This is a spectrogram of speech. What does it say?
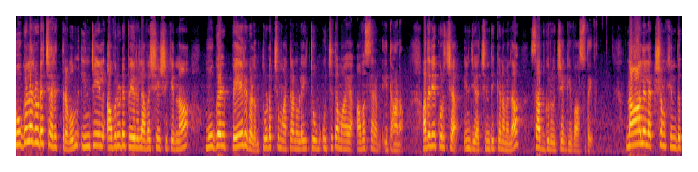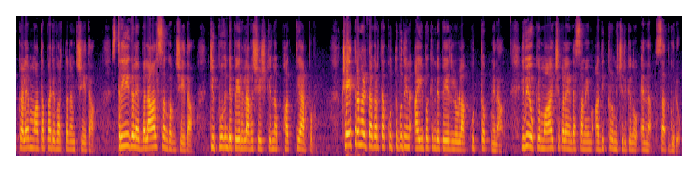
മുഗളരുടെ ചരിത്രവും ഇന്ത്യയിൽ അവരുടെ പേരിൽ അവശേഷിക്കുന്ന മുഗൾ പേരുകളും തുടച്ചു മാറ്റാനുള്ള ഏറ്റവും ഉചിതമായ അവസരം ഇതാണ്. അതിനെക്കുറിച്ച് ഇന്ത്യ ചിന്തിക്കണമെന്ന് സദ്ഗുരു ജഗ്ഗി വാസുദേവ്. നാല് ലക്ഷം ഹിന്ദുക്കളെ മതപരിവർത്തനം ചെയ്ത സ്ത്രീകളെ ബലാത്സംഗം ചെയ്ത ടിപ്പുവിന്റെ പേരിൽ അവശേഷിക്കുന്ന ഭക്തിയാർപൂർ ക്ഷേത്രങ്ങൾ തകർത്ത കുത്തുബുദ്ദീൻ ഐബക്കിന്റെ പേരിലുള്ള കുത്തബ് മിനാർ ഇവയൊക്കെ മായ്ച്ചു കളയേണ്ട സമയം അതിക്രമിച്ചിരിക്കുന്നു എന്ന് സദ്ഗുരു.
